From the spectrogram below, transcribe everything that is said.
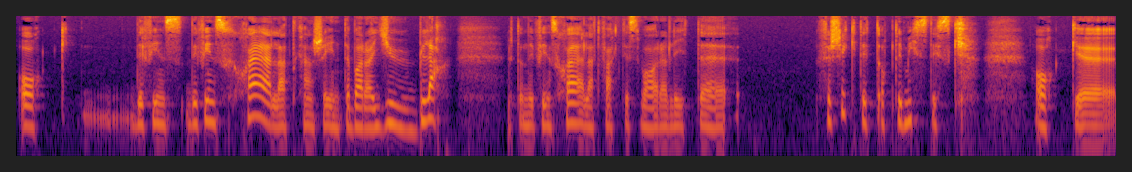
Och det finns, det finns skäl att kanske inte bara jubla, utan det finns skäl att faktiskt vara lite försiktigt optimistisk och eh,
